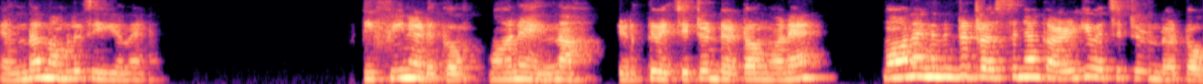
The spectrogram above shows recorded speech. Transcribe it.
എന്താ നമ്മൾ ചെയ്യുന്നേ? ടിഫിൻ എടുക്കും. മോനെ എന്നാ? എടുത്ത് വെച്ചിട്ടുണ്ട് കേട്ടോ മോനെ. മോനെ നിന്റെ ഡ്രസ്സ് ഞാൻ കഴുകി വെച്ചിട്ടുണ്ട് കേട്ടോ.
